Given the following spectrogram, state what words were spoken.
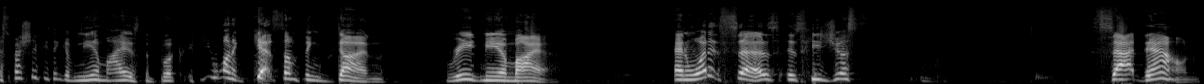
especially if you think of Nehemiah as the book, if you want to get something done, read Nehemiah. And what it says is he just sat down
